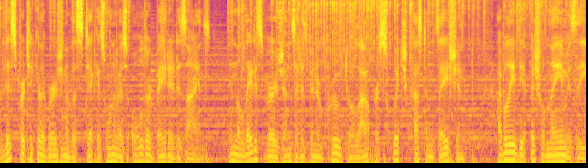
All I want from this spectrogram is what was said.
This particular version of the stick is one of his older beta designs. In the latest versions it has been improved to allow for switch customization. I believe the official name is the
